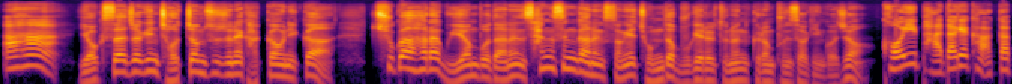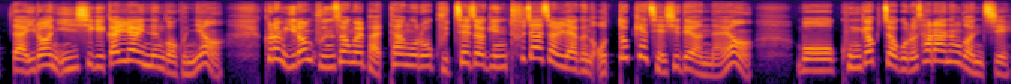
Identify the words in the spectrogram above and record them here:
아하, 역사적인 저점 수준에 가까우니까 추가 하락 위험보다는 상승 가능성에 좀 더 무게를 두는 그런 분석인 거죠. 거의 바닥에 가깝다 이런 인식이 깔려 있는 거군요. 그럼 이런 분석을 바탕으로 구체적인 투자 전략은 어떻게 제시되었나요? 뭐 공격적으로 사라는 건지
